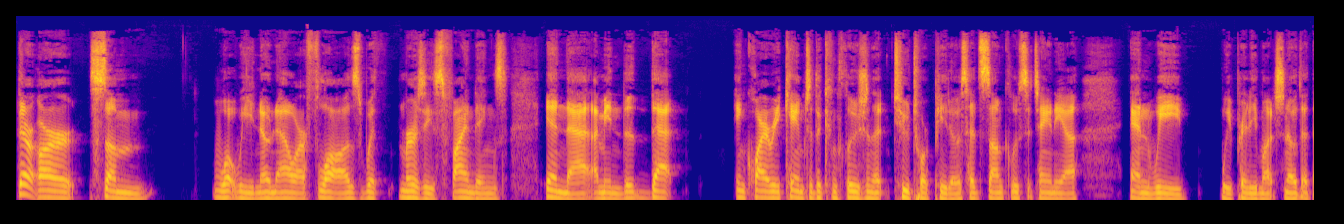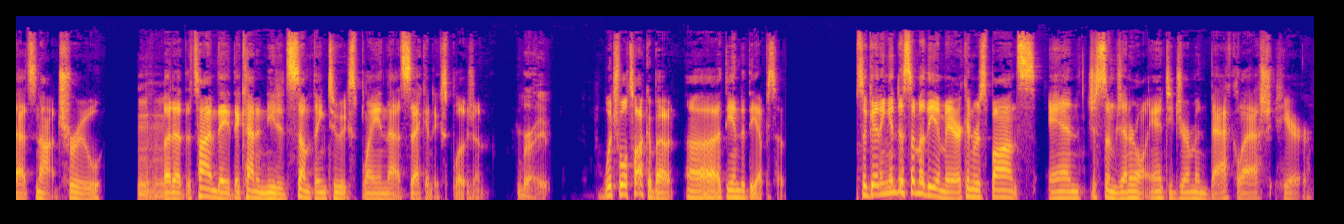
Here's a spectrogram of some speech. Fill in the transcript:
There are some what we know now are flaws with Mersey's findings in that. I mean, the, that inquiry came to the conclusion that two torpedoes had sunk Lusitania, and we we pretty much know that that's not true. Mm-hmm. But at the time, they they kind of needed something to explain that second explosion, right? Which we'll talk about uh, at the end of the episode. So, getting into some of the American response and just some general anti-German backlash here.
